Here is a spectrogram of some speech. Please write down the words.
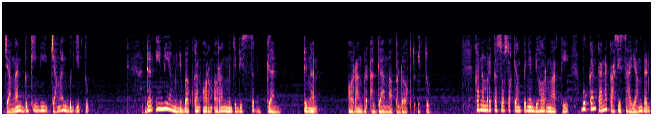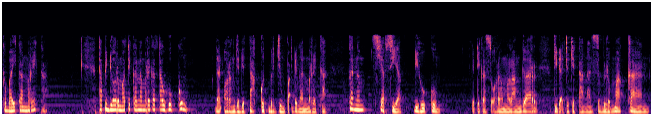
jangan begini, jangan begitu dan ini yang menyebabkan orang-orang menjadi segan dengan orang beragama pada waktu itu. Karena mereka sosok yang ingin dihormati bukan karena kasih sayang dan kebaikan mereka. tapi dihormati karena mereka tahu hukum, dan orang jadi takut berjumpa dengan mereka karena siap-siap dihukum. Ketika seorang melanggar, tidak cuci tangan sebelum makan,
